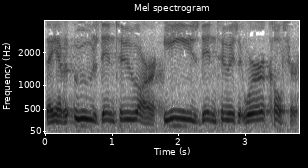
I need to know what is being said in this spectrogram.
They have oozed into or eased into, as it were, a culture,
